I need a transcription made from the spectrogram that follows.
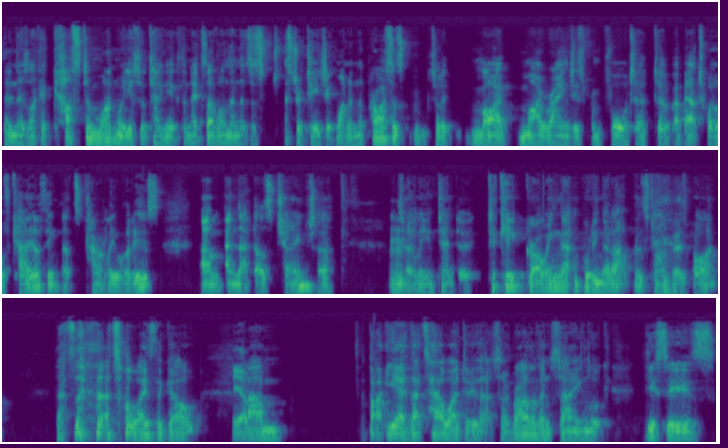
Then there's like a custom one where you're sort of taking it to the next level, and then there's a, a strategic one. And the price is sort of my my range is from four to, to about 12k. I think that's currently what it is, um, and that does change. Uh, mm. Certainly intend to to keep growing that and putting that up as time goes by. That's that's always the goal. Yeah. Um, but yeah, that's how I do that. So rather than saying, look, this is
